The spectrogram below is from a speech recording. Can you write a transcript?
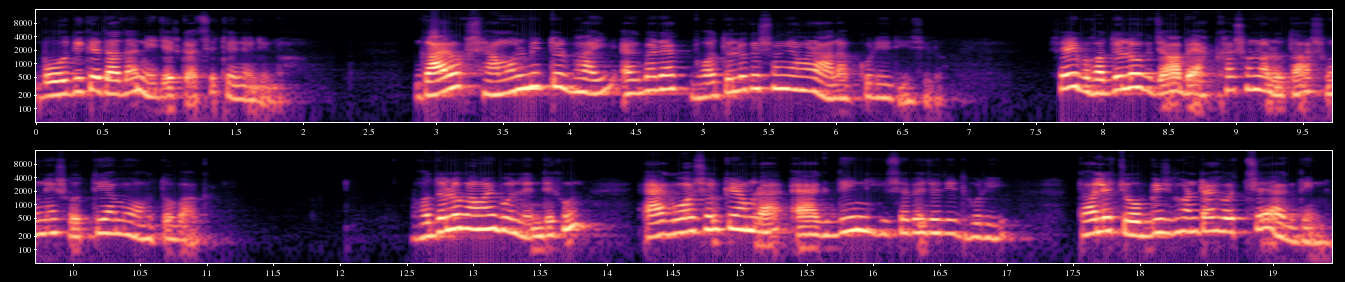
বৌদিকে দাদা নিজের কাছে টেনে নিল। গায়ক শ্যামল মিত্রর ভাই একবার এক ভদ্রলোকের সঙ্গে আমার আলাপ করিয়ে দিয়েছিল। সেই ভদ্রলোক যা ব্যাখ্যা শোনালো তা শুনে সত্যি আমি হতবাক। ভদ্রলোক আমায় বললেন, দেখুন, এক বছরকে আমরা একদিন হিসেবে যদি ধরি তাহলে চব্বিশ ঘন্টায় হচ্ছে একদিন।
